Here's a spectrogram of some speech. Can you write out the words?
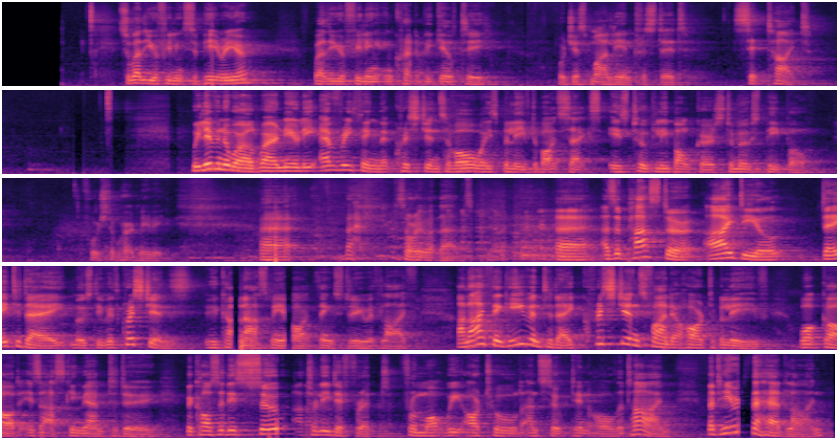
So, whether you're feeling superior, whether you're feeling incredibly guilty, or just mildly interested, sit tight. We live in a world where nearly everything that Christians have always believed about sex is totally bonkers to most people. Fortunate word, maybe. Uh, sorry about that. Uh, as a pastor, I deal day to day mostly with Christians who come and ask me about things to do with life. And I think even today, Christians find it hard to believe what God is asking them to do because it is so utterly different from what we are told and soaked in all the time. But here is the headline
